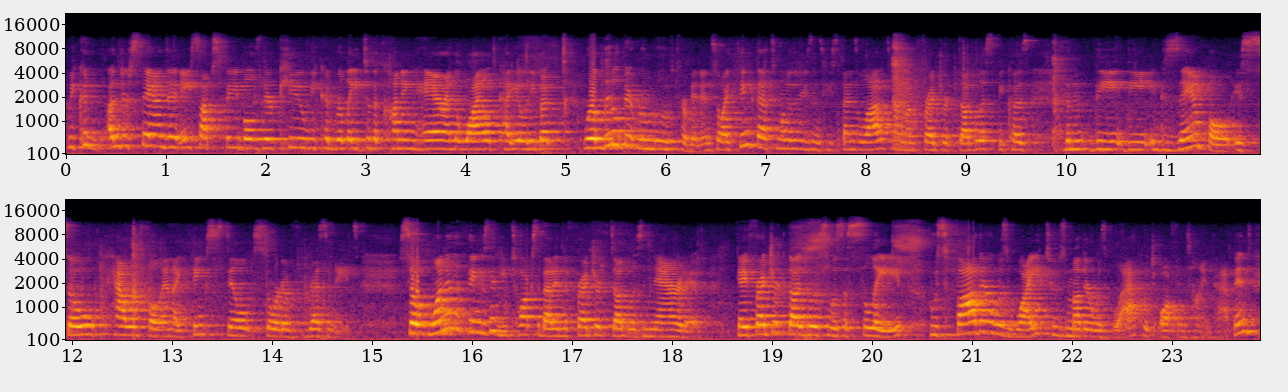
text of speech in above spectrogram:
We could understand it, Aesop's fables, they're cute. We could relate to the cunning hare and the wild coyote, but we're a little bit removed from it. And so I think that's one of the reasons he spends a lot of time on Frederick Douglass because the, the, the example is so powerful and I think still sort of resonates. So one of the things that he talks about in the Frederick Douglass narrative, okay, Frederick Douglass was a slave whose father was white, whose mother was black, which oftentimes happened.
